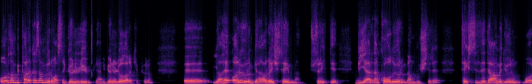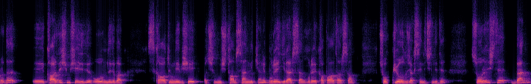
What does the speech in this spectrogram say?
oradan bir para kazanmıyorum aslında. Gönüllüyüm. Yani gönüllü olarak yapıyorum. Ee, ya hep arıyorum. Bir arayıştayım ben. Sürekli. Bir yerden kovalıyorum ben bu işleri. Tekstilde devam ediyorum bu arada. Ee, kardeşim şey dedi. Oğlum dedi bak Scoutum diye bir şey açılmış. Tam senlik yani. Buraya girersen, buraya kapağı atarsan çok iyi olacak senin için dedi. Sonra işte ben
